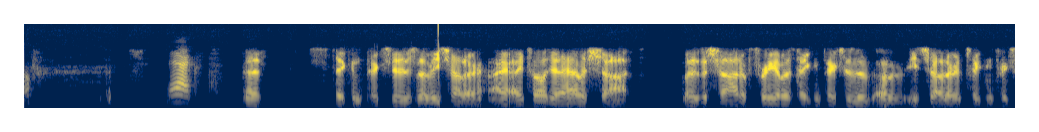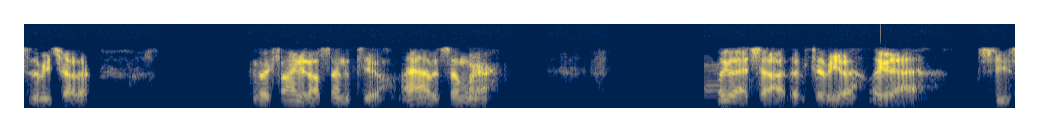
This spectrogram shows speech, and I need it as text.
Next. Taking pictures of each other. I, I told you I have a shot, but it's a shot of three of us taking pictures of, of each other, taking pictures of each other. If I find it, I'll send it to you. I have it somewhere. There. Look at that shot of Tivia. Look at that. She's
